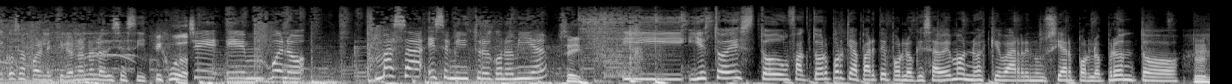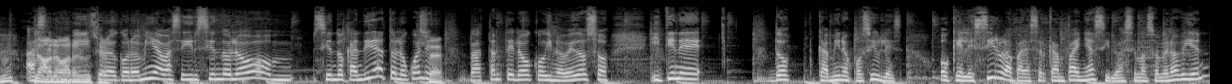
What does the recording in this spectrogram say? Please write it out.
Y cosas por el estilo, no, no lo dice así. Pijudo. Che, em, bueno, Massa es el ministro de Economía Sí. y, y esto es todo un factor porque aparte por lo que sabemos no es que va a renunciar por lo pronto a No, ser no va a ministro de. Economía, va a seguir siéndolo, mm, siendo candidato, lo cual Sí. es bastante loco y novedoso. Y tiene dos caminos posibles. O que le sirva para hacer campaña, si lo hace más o menos bien,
